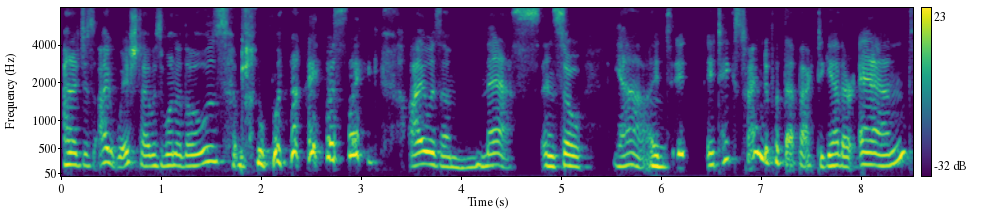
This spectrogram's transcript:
And I just, I wished I was one of those. when I was like, I was a mess. And so, yeah, mm. it, it, it takes time to put that back together. And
